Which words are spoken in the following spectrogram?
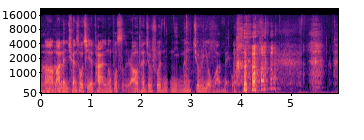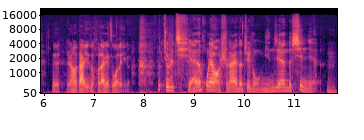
嗯啊，完了你全凑齐了，他俩就能不死。然后他就说你你们就是有完没完。对，然后大宇子后来给做了一个，就是前互联网时代的这种民间的信念，嗯。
